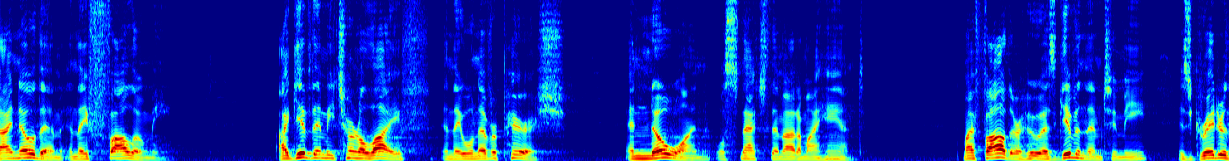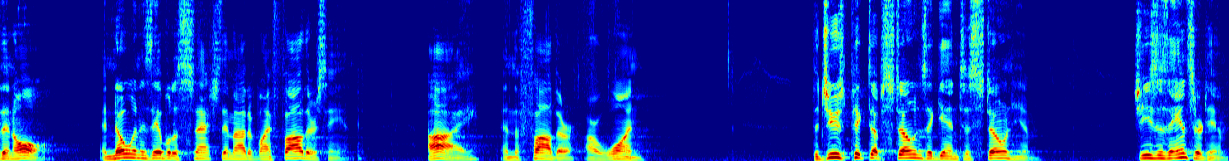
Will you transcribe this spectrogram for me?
I know them, and they follow me. I give them eternal life, and they will never perish, and no one will snatch them out of my hand. My Father, who has given them to me, is greater than all, and no one is able to snatch them out of my Father's hand. I and the Father are one. The Jews picked up stones again to stone him. Jesus answered him,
